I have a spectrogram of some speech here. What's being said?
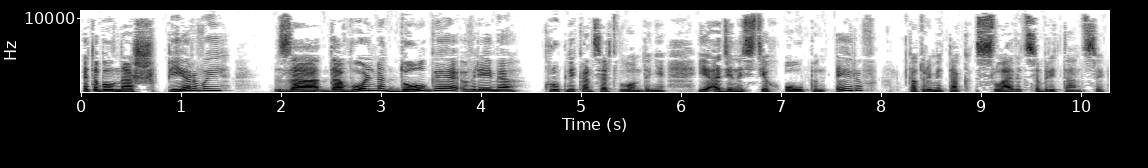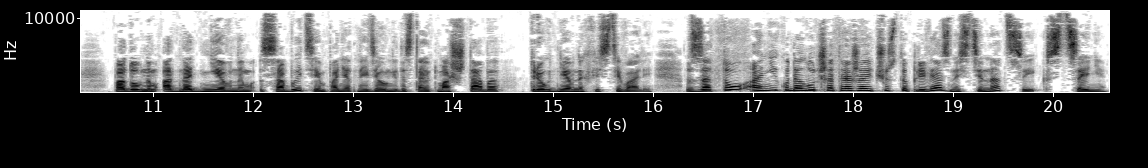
Это был наш первый за довольно долгое время крупный концерт в Лондоне и один из тех open-эйров, которыми так славятся британцы. Подобным однодневным событиям, понятное дело, недостают масштаба трехдневных фестивалей. Зато они куда лучше отражают чувство привязанности нации к сцене.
